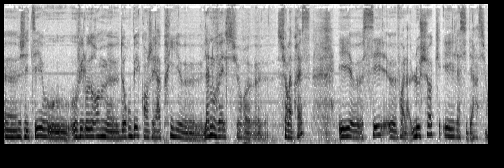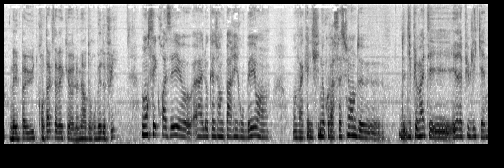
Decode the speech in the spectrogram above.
Euh, j'étais au, vélodrome de Roubaix quand j'ai appris euh, la nouvelle sur, euh, sur la presse. Et c'est voilà, le choc et la sidération. Vous n'avez pas eu de contact avec le maire de Roubaix depuis? On s'est croisés à l'occasion de Paris-Roubaix. on, va qualifier nos conversations de de diplomate et, républicaine.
